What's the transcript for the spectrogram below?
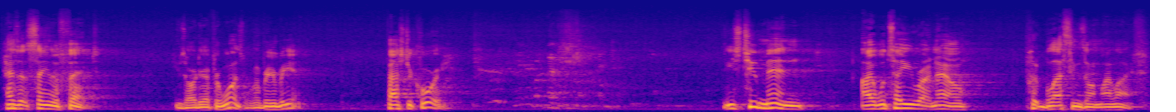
has that same effect. He's already up here once. We're going to bring him again. Pastor Corey. These two men, I will tell you right now, put blessings on my life.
